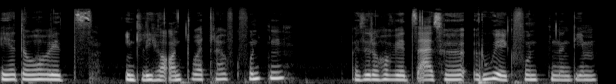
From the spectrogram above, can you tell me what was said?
Ja, da habe ich jetzt endlich eine Antwort drauf gefunden. Also da habe ich jetzt auch so Ruhe gefunden, in dem,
